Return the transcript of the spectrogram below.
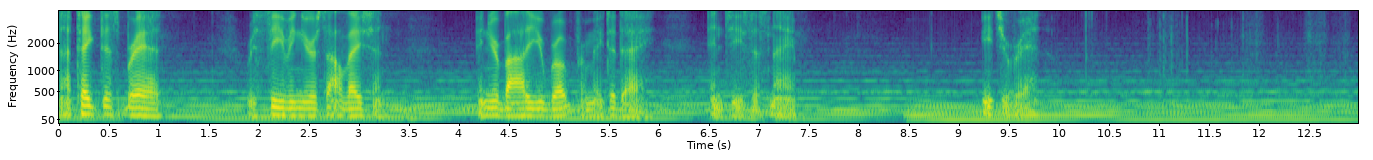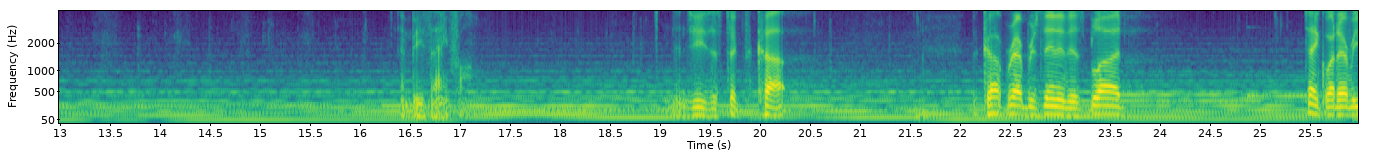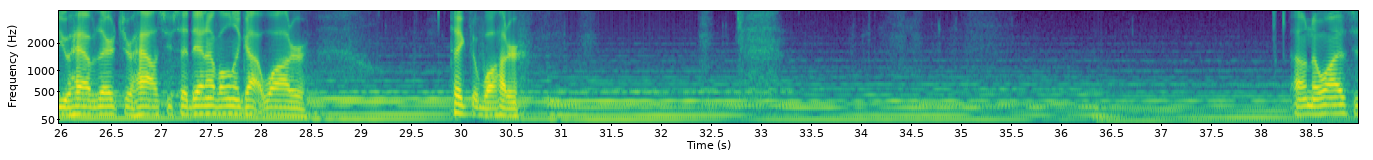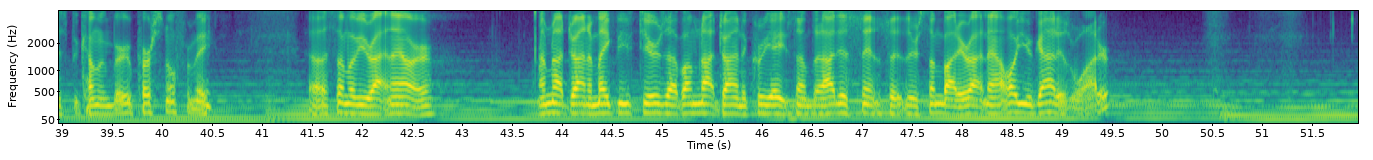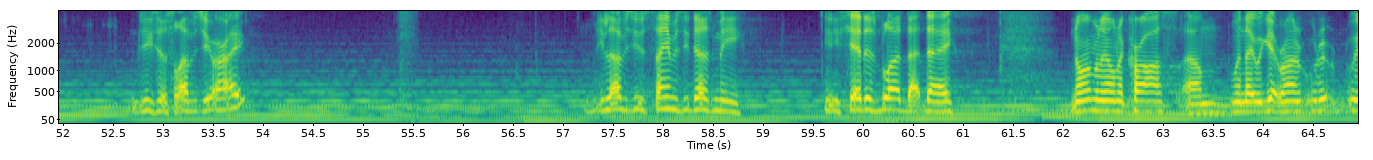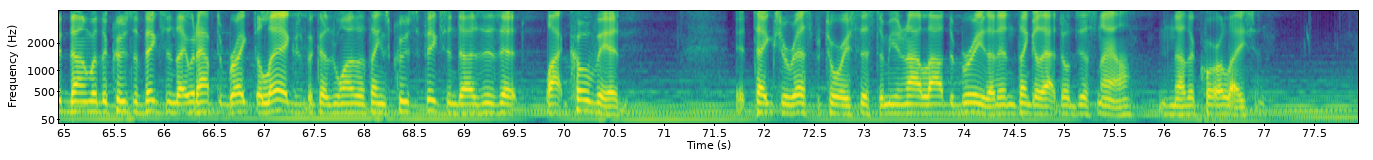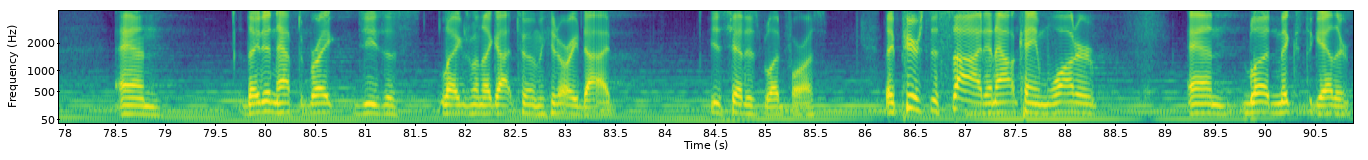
And I take this bread, receiving your salvation in your body you broke for me today. In Jesus' name. Eat your bread. and be thankful. Then Jesus took the cup. The cup represented his blood. Take whatever you have there at your house. You said, Dan, I've only got water. Take the water. I don't know why it's just becoming very personal for me. Uh, some of you right now are I'm not trying to make these tears up. I'm not trying to create something. I just sense that there's somebody right now, all you got is water. Jesus loves you, all right? He loves you the same as He does me. And He shed His blood that day. Normally on the cross, um, when they would get run, we'd done with the crucifixion, they would have to break the legs because one of the things crucifixion does is it, like COVID, it takes your respiratory system. You're not allowed to breathe. I didn't think of that till just now. Another correlation. And they didn't have to break Jesus' legs when they got to him. He'd already died. He shed his blood for us. They pierced his side, and out came water and blood mixed together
